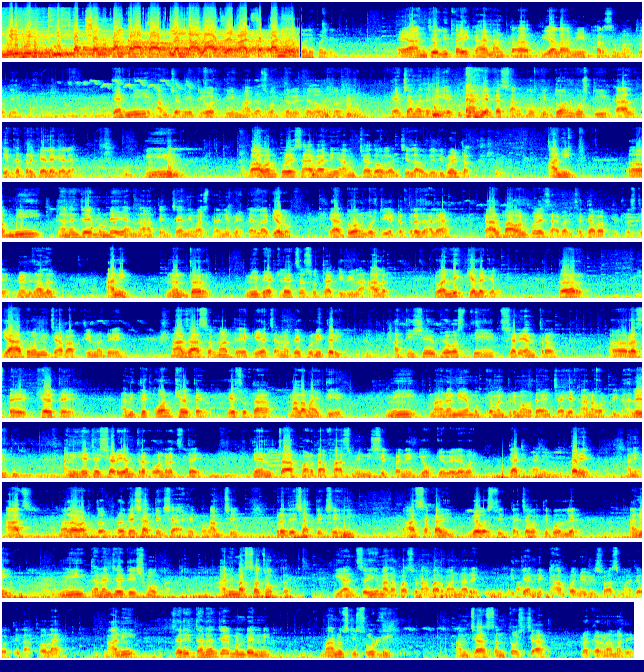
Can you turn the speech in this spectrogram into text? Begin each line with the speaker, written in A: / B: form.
A: निर्भीड निष्पक्ष वृत्तांकनाचा बुलंद आवाज राजसत्ता न्यूज
B: नाही पाहिजे.
C: हे अंजलीताई काय म्हणतात याला मी फारसं महत्त्व देत नाही. त्यांनी आमच्या भेटीवरती मागच वक्तव्य केलं होतं. त्याच्यामध्ये मी एक एकच सांगतो की दोन गोष्टी काल एकत्र केल्या गेल्या. की बावनकुळे साहेबांनी आमच्या दोघांची लावलेली बैठक आणि मी धनंजय मुंडे यांना त्यांच्या निवासस्थानी भेटायला गेलो. या दोन गोष्टी एकत्र झाल्या. काल बावनकुळे साहेबांचं त्या बाबतीतलं स्टेटमेंट झालं आणि नंतर मी भेटल्याचं सुद्धा टी व्हीला आलं किंवा लीक केलं गेलं. तर या दोन्हीच्या बाबतीमध्ये माझं असं मत आहे की याच्यामध्ये कुणीतरी अतिशय व्यवस्थित षडयंत्र रचतंय खेळतंय आणि ते कोण खेळतंय हे सुद्धा मला माहिती आहे. मी माननीय मुख्यमंत्री महोदयांच्या हे कानावरती घालेल. आणि हे जे षडयंत्र कोण रचतंय त्यांचा पर्दाफाश मी निश्चितपणे योग्य वेळेवर त्या ठिकाणी करेल. आणि आज मला वाटतं प्रदेशाध्यक्ष आहेत आमचे. प्रदेशाध्यक्षही आज सकाळी व्यवस्थित त्याच्यावरती बोललेत. आणि मी धनंजय देशमुख आणि मस्सा चोपकर यांचंही मनापासून आभार मानणार आहे की त्यांनी ठामपणे विश्वास माझ्यावरती दाखवला आहे आणि जरी धनंजय मुंडेंनी माणुसकी सोडली आमच्या संतोषच्या प्रकरणामध्ये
